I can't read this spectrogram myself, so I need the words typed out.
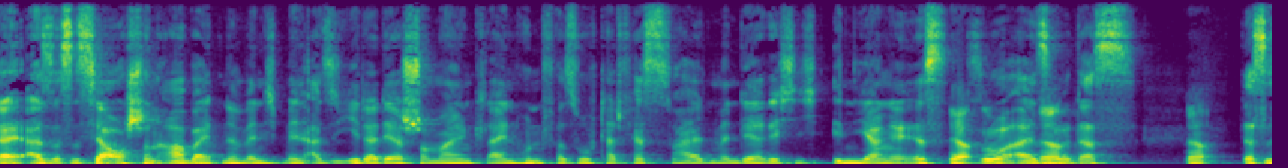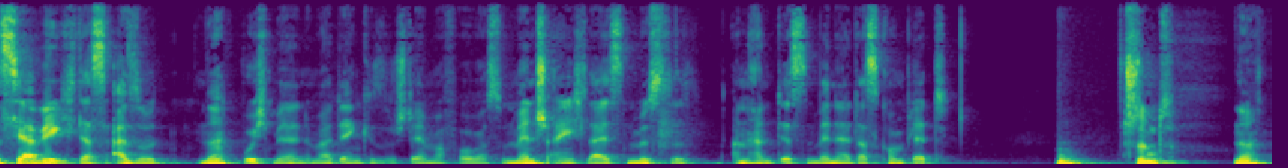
da, also es ist ja auch schon Arbeit, ne? Wenn ich, wenn, also jeder, der schon mal einen kleinen Hund versucht hat festzuhalten, wenn der richtig in Jange ist, Ja. so, also Ja. das, Ja. das ist ja wirklich das, also, ne, wo ich mir dann immer denke, so stell mal vor, was so ein Mensch eigentlich leisten müsste, anhand dessen, wenn er das komplett, Stimmt. ne?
